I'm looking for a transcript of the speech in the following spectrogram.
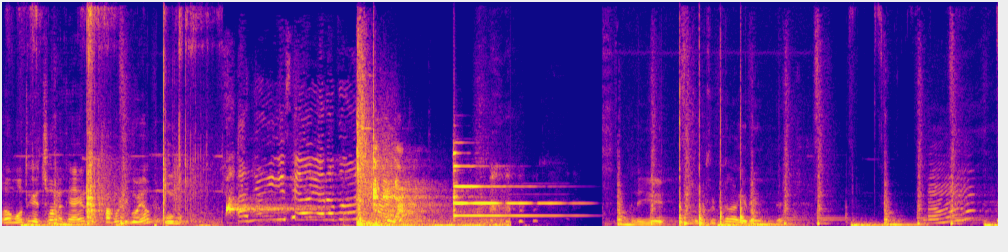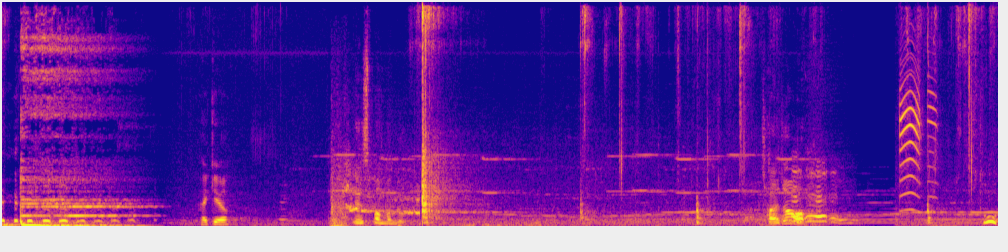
그럼 어떻게 처음에 그냥 이렇게 다 굴리고요? 오. 안녕히 계세요, 여러분. 근데 이게 좀 불편하게 되는데? 할게요. 연습 한 번 더. 잘하죠? 후.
